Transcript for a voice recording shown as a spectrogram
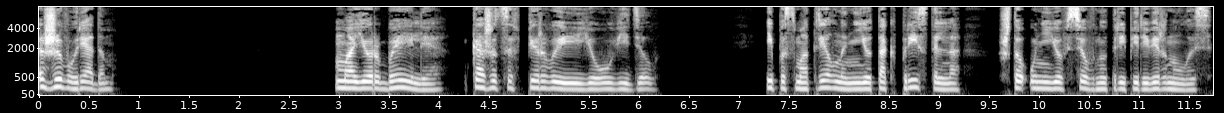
Живу рядом». Майор Бейли, кажется, впервые ее увидел — и посмотрел на нее так пристально, что у нее все внутри перевернулось.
